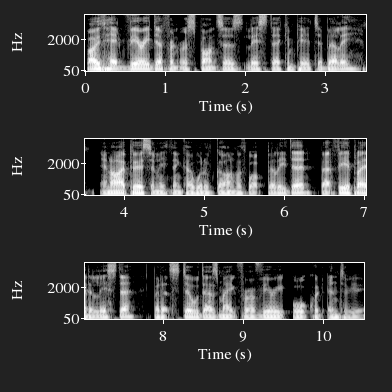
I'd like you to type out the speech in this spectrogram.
Both had very different responses, Leicester compared to Billy, and I personally think I would have gone with what Billy did, but fair play to Leicester, but it still does make for a very awkward interview.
